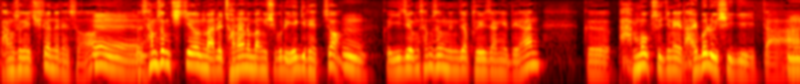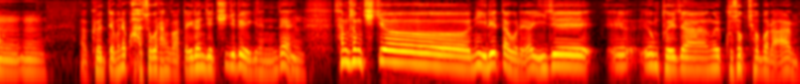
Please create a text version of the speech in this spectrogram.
방송에 출연을 해서 네. 그 삼성 취재원 말을 전하는 방식으로 얘기를 했죠. 음. 그 이재용 삼성전자 부회장에 대한 그 반목 수준의 라이벌 의식이 있다. 음, 음. 어, 그것 때문에 과속을 한 것 같다. 이런 이제 취지로 얘기를 했는데 음. 삼성 취재원이 이랬다고 그래요. 이재용 부회장을 구속 처벌한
